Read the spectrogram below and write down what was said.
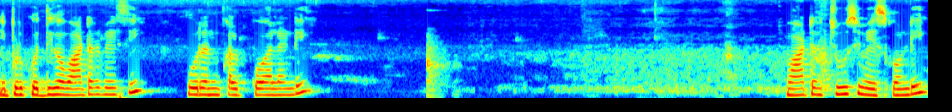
ఇప్పుడు కొద్దిగా వాటర్ వేసి కూరను కలుపుకోవాలండి. వాటర్ చూసి వేసుకోండి.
